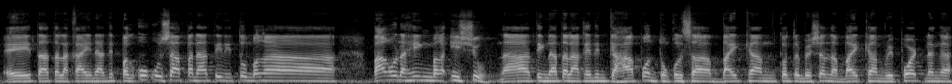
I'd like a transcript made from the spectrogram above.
eh tatalakayin natin, pag-uusapan natin itong mga pangunahing mga issue na ating natalakay din kahapon tungkol sa BICAM, controversial na BICAM report ng ah,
